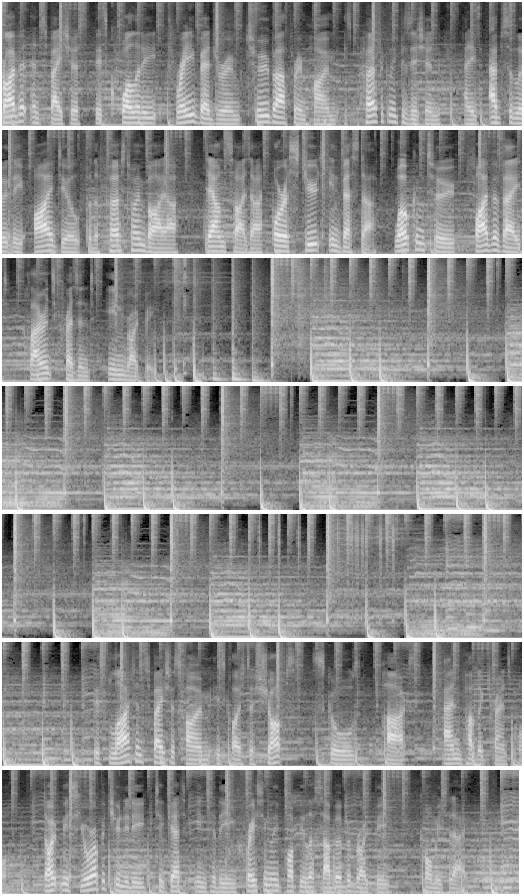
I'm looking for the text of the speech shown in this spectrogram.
Private and spacious, this quality three bedroom, two bathroom home is perfectly positioned and is absolutely ideal for the first home buyer, downsizer or astute investor. Welcome to 5 of 8 Clarence Crescent in Rokeby. This light and spacious home is close to shops, schools, parks and public transport. Don't miss your opportunity to get into the increasingly popular suburb of Rokeby. Call me today.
